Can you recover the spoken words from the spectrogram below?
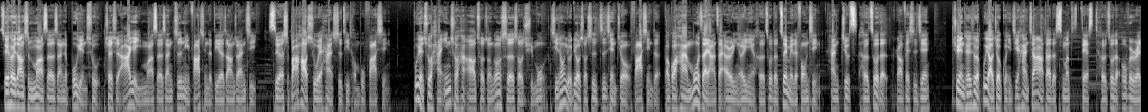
最后一张是 Mars 二三的不远处，却是阿叶以 Mars 二三知名发行的第二张专辑。四月二十八号数位和实体同步发行。不远处含 Intro 和 Outro，总共十二首曲目，其中有六首是之前就发行的，包括和莫宰阳在二零二一年合作的《最美的风景》，和 Juice 合作的《浪费时间》，去年推出的《不摇就滚》，以及和加拿大的 Smart Test 合作的《Overrated》，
